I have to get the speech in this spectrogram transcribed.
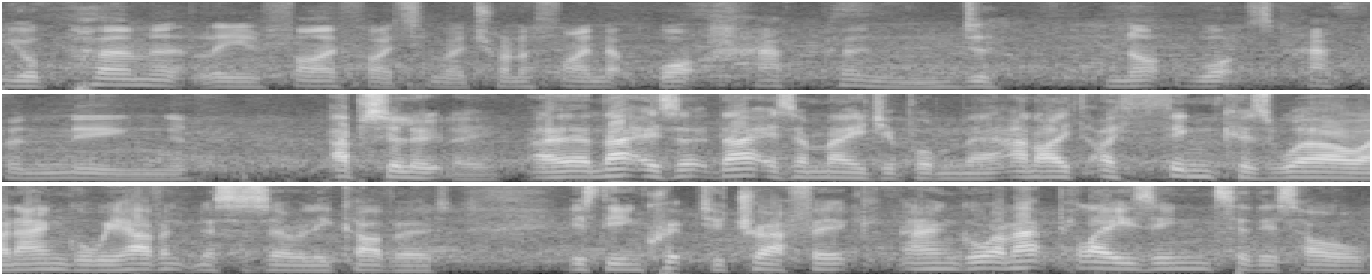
you're permanently in firefighting mode trying to find out what happened, not what's happening. Absolutely, and that is a, that is a major problem there. And I, I, think as well, an angle we haven't necessarily covered is the encrypted traffic angle, and that plays into this whole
